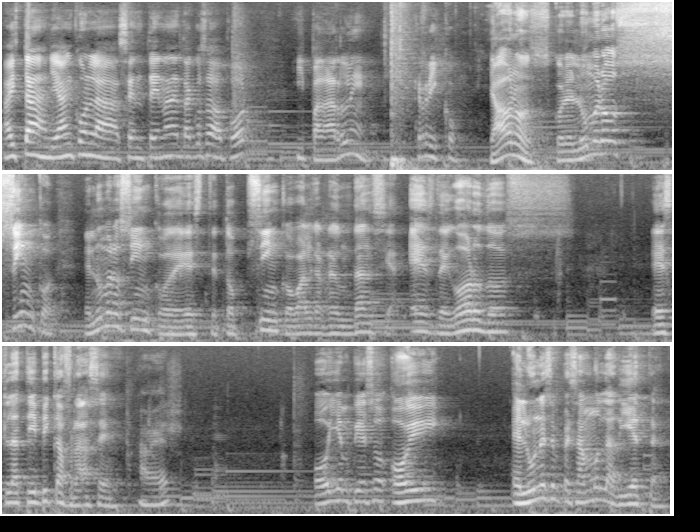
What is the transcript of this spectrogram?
ahí está, llegan con la centena de tacos a vapor y para darle. Qué rico. Ya vámonos con el número 5. El número 5 de este top 5, valga redundancia, es de gordos. Es la típica frase. A ver. Hoy empiezo, hoy, el lunes empezamos la dieta.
